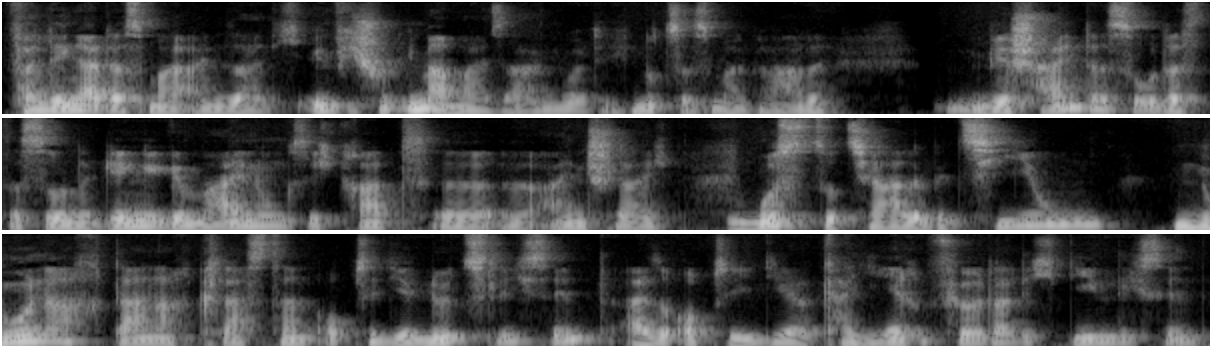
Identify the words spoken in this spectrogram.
verlängere das mal eine Sache, die ich irgendwie schon immer mal sagen wollte. Ich nutze es mal gerade mir scheint das so, dass das so eine gängige Meinung sich gerade äh, einschleicht. Du musst soziale Beziehungen nur nach danach clustern, ob sie dir nützlich sind, also ob sie dir karriereförderlich, dienlich sind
